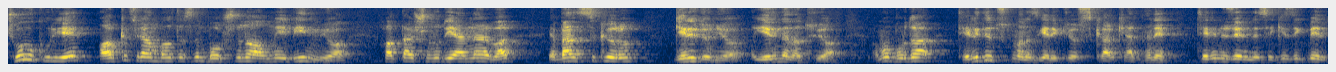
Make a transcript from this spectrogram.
çoğu kurye arka fren balatasının boşluğunu almayı bilmiyor. Hatta şunu diyenler var. Ya ben sıkıyorum geri dönüyor. Yerinden atıyor. Ama burada teli de tutmanız gerekiyor sıkarken. Hani telin üzerinde 8'lik bir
